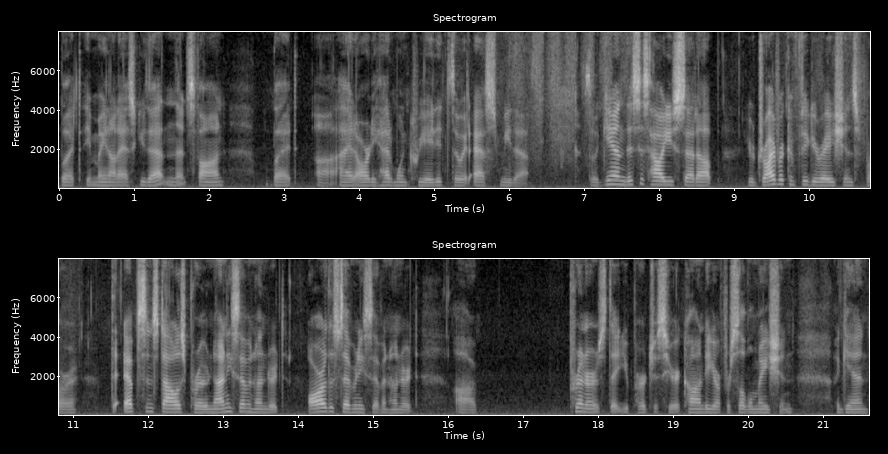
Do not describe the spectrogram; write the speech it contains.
But it may not ask you that and that's fine. But uh, I had already had one created so it asked me that. So again this is how you set up your driver configurations for the Epson Stylus Pro 9700 or the 7700 uh, printers that you purchase here at Conde or for sublimation again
